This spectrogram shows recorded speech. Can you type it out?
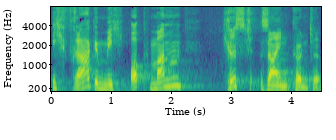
Ich frage mich, ob man Christ sein könnte.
